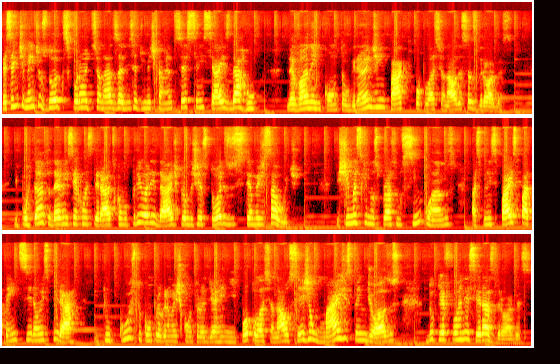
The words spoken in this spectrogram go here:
Recentemente, os DOACs foram adicionados à lista de medicamentos essenciais da RU, levando em conta o grande impacto populacional dessas drogas, e, portanto, devem ser considerados como prioridade pelos gestores dos sistemas de saúde. Estima-se que nos próximos cinco anos, as principais patentes irão expirar que o custo com programas de controle de RNI populacional sejam mais dispendiosos do que fornecer as drogas,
